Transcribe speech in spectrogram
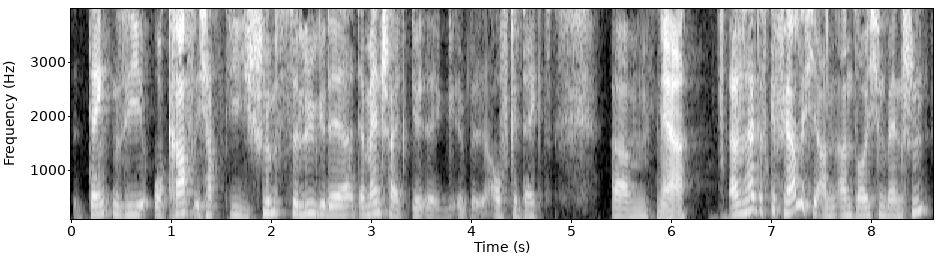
denken sie, oh krass, ich habe die schlimmste Lüge der, der Menschheit äh, aufgedeckt. Ähm, ja. Das ist halt das Gefährliche an, an solchen Menschen.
